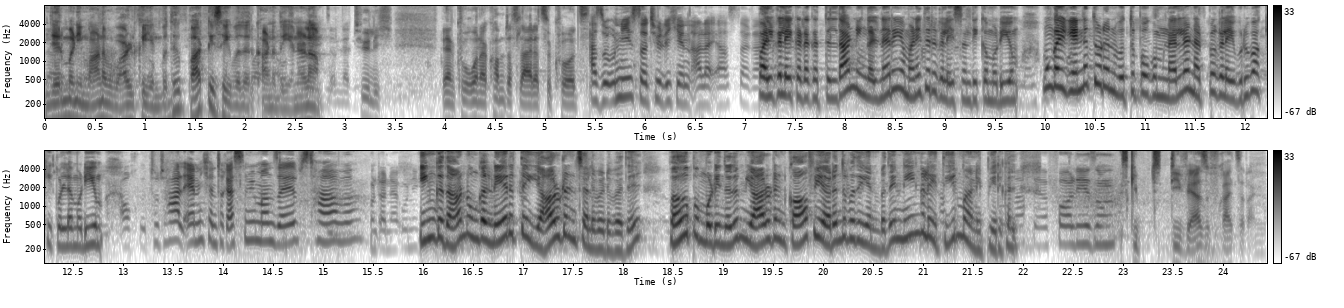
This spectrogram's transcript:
ஜெர்மனி மாணவ வாழ்க்கை என்பது பார்ட்டி செய்வதற்கானது எனலாம். Natürlich während Corona kommt das leider zu kurz. Also Uni ist natürlich in allererster Reihe. பல்கலைக்கழகத்தில் தான் நீங்கள் நிறைய மனிதர்களை சந்திக்க முடியும் உங்கள் எண்ணத்துடன் ஒத்துப்போகும் நல்ல நட்புகளை உருவாக்கிக் கொள்ள முடியும் Auch total ähnliche Interessen wie man selbst habe. இங்குதான் உங்கள் நேரத்தை யாருடன் செலவிடுவது வகுப்பு முடிந்ததும் யாருடன் காஃபி அருந்துவது என்பதை நீங்களே தீர்மானிப்பீர்கள் Es gibt diverse Freizeitangebote.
